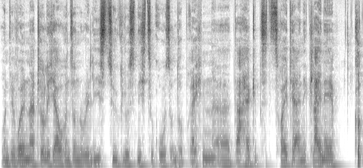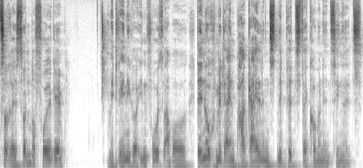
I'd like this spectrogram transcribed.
Und wir wollen natürlich auch unseren Release-Zyklus nicht so groß unterbrechen. Äh, daher gibt es jetzt heute eine kleine, kürzere Sonderfolge mit weniger Infos, aber dennoch mit ein paar geilen Snippets der kommenden Singles.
